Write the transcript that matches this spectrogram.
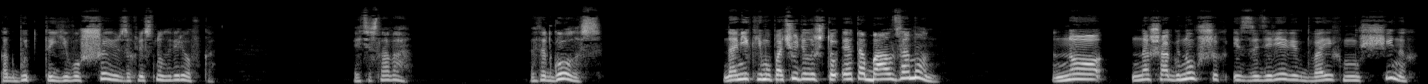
как будто его шею захлестнула веревка. Эти слова, этот голос... На миг ему почудилось, что это Балзамон. Но на шагнувших из-за деревьев двоих мужчинах,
